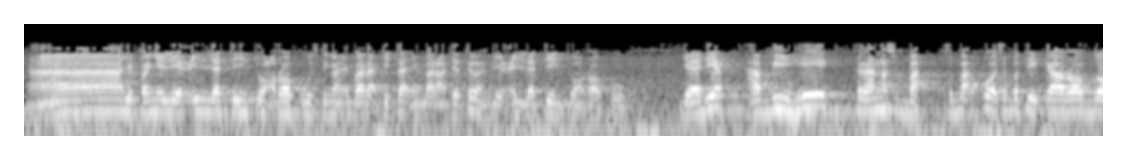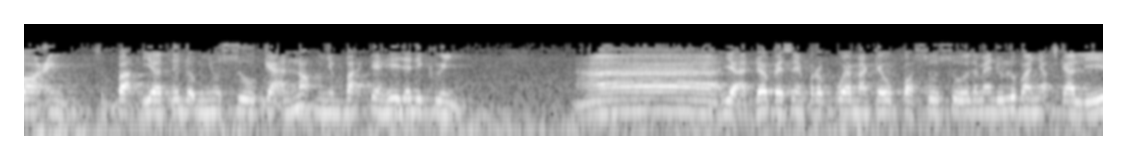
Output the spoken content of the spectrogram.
Ha dia panggil li'illatin tu'rafu setengah ibarat kitab ibarat macam tu li'illatin tu'rafu. Jadi habis kerana sebab. Sebab apa? Seperti karadha'in. Sebab dia tu duk menyusukan anak menyebabkan he jadi kering. Ha ya ada pasien perempuan makan upah susu zaman dulu banyak sekali.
